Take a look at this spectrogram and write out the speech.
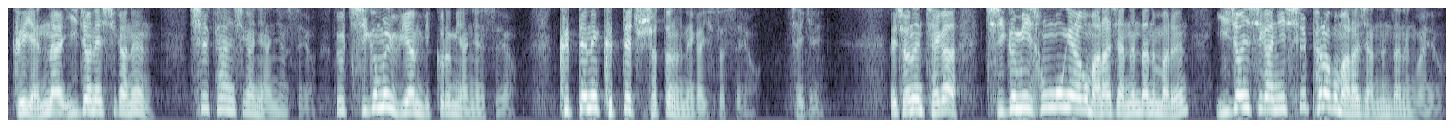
그 옛날 이전의 시간은 실패한 시간이 아니었어요. 그리고 지금을 위한 밑거름이 아니었어요. 그때는 그때 주셨던 은혜가 있었어요. 제게. 저는 제가 지금이 성공이라고 말하지 않는다는 말은 이전 시간이 실패라고 말하지 않는다는 거예요.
